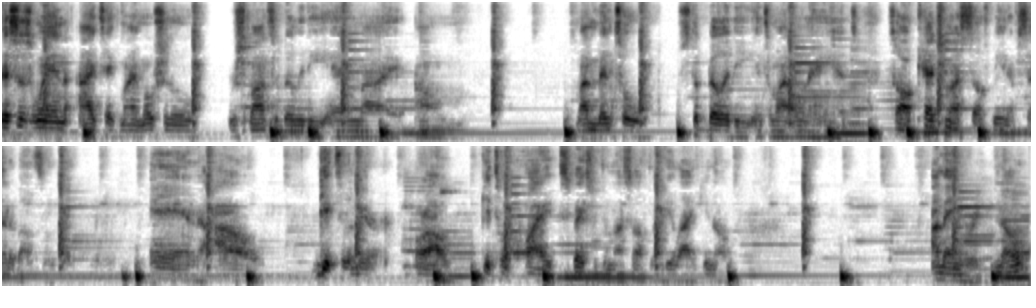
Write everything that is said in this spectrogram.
This is when I take my emotional responsibility and my um, my mental stability into my own hands. So I'll catch myself being upset about something, and I'll get to the mirror, or I'll get to a quiet space within myself and be like, you know, I'm angry. No,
